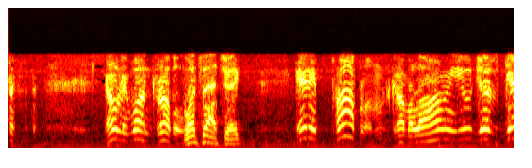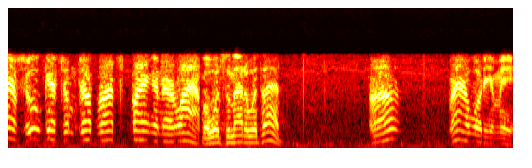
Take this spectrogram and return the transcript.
Only one trouble. What's that, Jake? Any problems come along, you just guess who gets them jumped right spang in their lap. Well, what's the matter with that? Huh? Now, what do you mean?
